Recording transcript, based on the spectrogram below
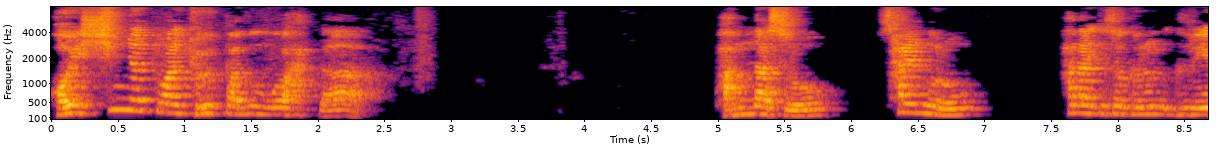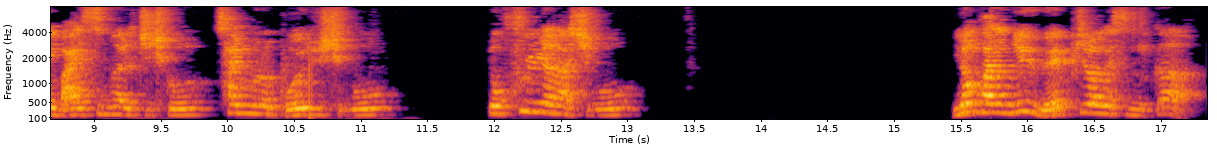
거의 10년 동안 교육받은 것 같다. 밤낮으로, 삶으로, 하나님께서 그런 그의 말씀을 가르치시고 삶으로 보여주시고 또 훈련하시고 이런 과정들이 왜 필요하겠습니까?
